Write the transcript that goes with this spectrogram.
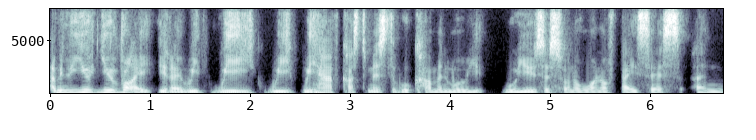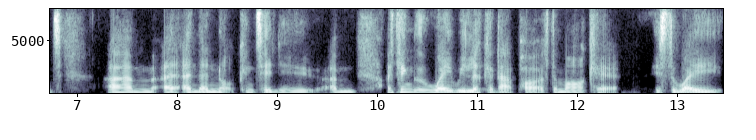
i mean you, you're right. You know we we we we have customers that will come and will will use us on a one-off basis and um and then not continue. Um i think the way we look at that part of the market is the way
